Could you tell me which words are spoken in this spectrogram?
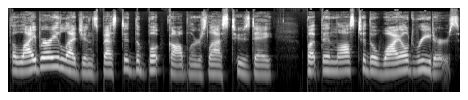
The Library Legends bested the Book Gobblers last Tuesday, but then lost to the Wild Readers,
